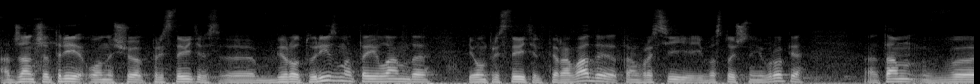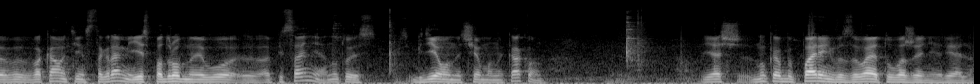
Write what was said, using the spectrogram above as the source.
Аджан Чатри, он еще представитель э, бюро туризма Таиланда, и он представитель Теравады там в России и в Восточной Европе. А там в, в аккаунте Инстаграме есть подробное его э, описание, ну то есть где он и чем он и как он. Я, ну как бы парень вызывает уважение реально.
